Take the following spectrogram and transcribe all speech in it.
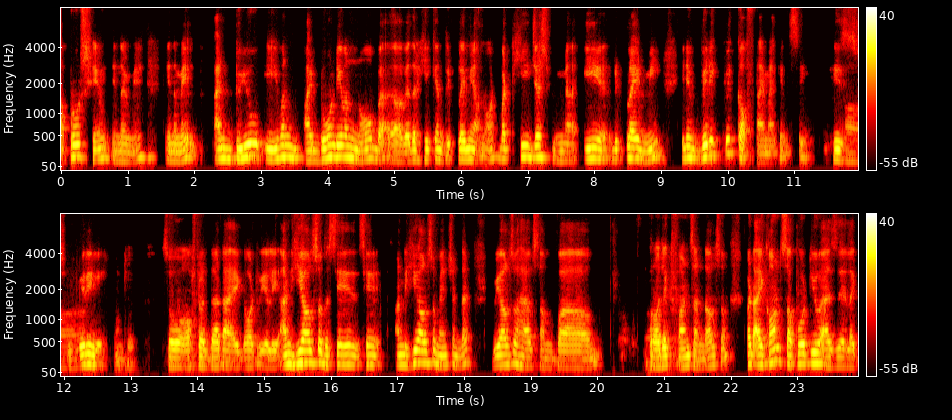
approached him in the mail, in the mail and do you even i don't even know uh, whether he can reply me or not but he just uh, he replied me in a very quick of time i can say he's Ah. very so after that i got really and he also the say say and he also mentioned that we also have some um project funds and also but i can't support you as a like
